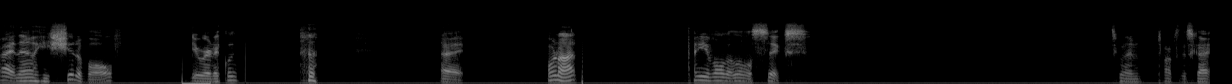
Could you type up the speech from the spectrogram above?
Alright, now he should evolve, theoretically. Alright. Or not. You evolved at level 6. Let's go and talk to this guy.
